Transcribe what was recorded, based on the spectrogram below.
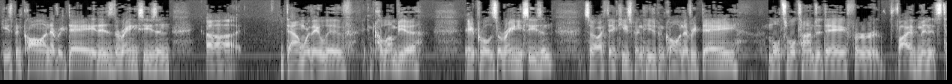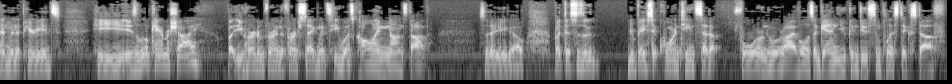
He's been calling every day. It is the rainy season uh, down where they live in Colombia. April is the rainy season, so I think he's been he's been calling every day multiple times a day for five minutes, 10 minute periods. He is a little camera shy, but you heard him for in the first segments, he was calling nonstop. So there you go. But this is a your basic quarantine setup for new arrivals. Again, you can do simplistic stuff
